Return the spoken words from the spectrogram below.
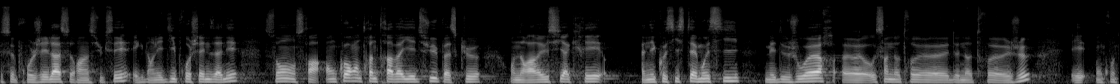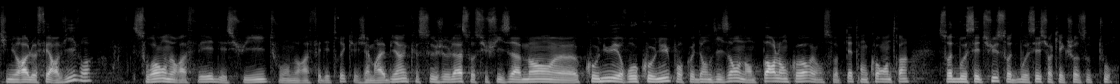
que ce projet-là sera un succès et que dans les dix prochaines années, soit on sera encore en train de travailler dessus parce qu'on aura réussi à créer un écosystème aussi, mais de joueurs euh, au sein de notre, de notre jeu, et on continuera à le faire vivre, soit on aura fait des suites ou on aura fait des trucs. J'aimerais bien que ce jeu-là soit suffisamment euh, connu et reconnu pour que dans dix ans, on en parle encore et on soit peut-être encore en train soit de bosser dessus, soit de bosser sur quelque chose autour.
